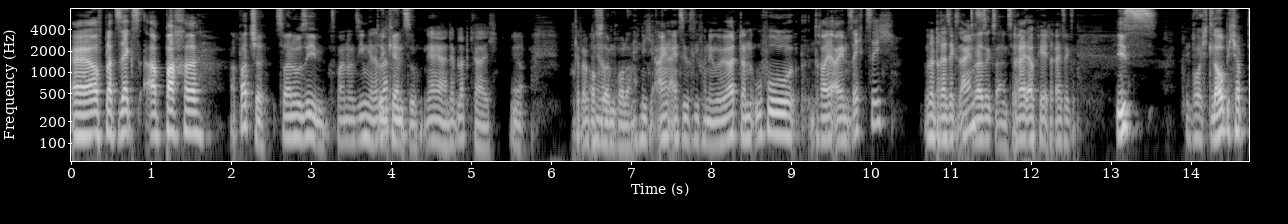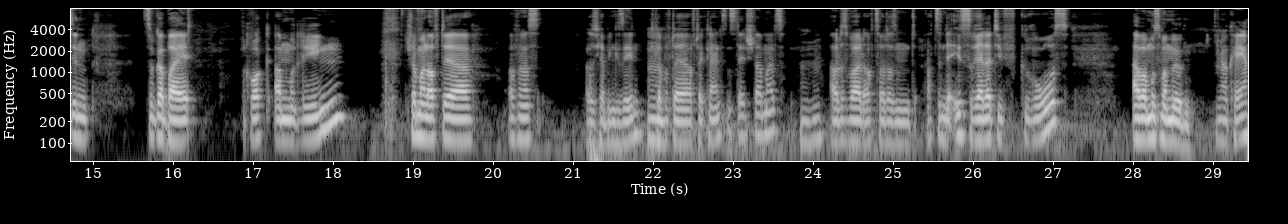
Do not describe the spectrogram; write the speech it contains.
Äh, auf Platz 6, Apache Apache 207. 207, ja, der Den bleibt, kennst du. ja, ja, der bleibt gleich. Ja. Ich hab, glaub Auf ich, seinem Roller. Nicht ein einziges Lied von dem gehört. Dann UFO 361 oder 361? 361. Ja. Drei, okay, 361. Ist, boah, ich glaube, ich habe den sogar bei Rock am Ring schon mal auf der, auf das, also ich habe ihn gesehen. Ich Mhm. glaube auf der, auf der kleinsten Stage damals. Mhm. Aber das war halt auch 2018. Der ist relativ groß, aber muss man mögen. Okay,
